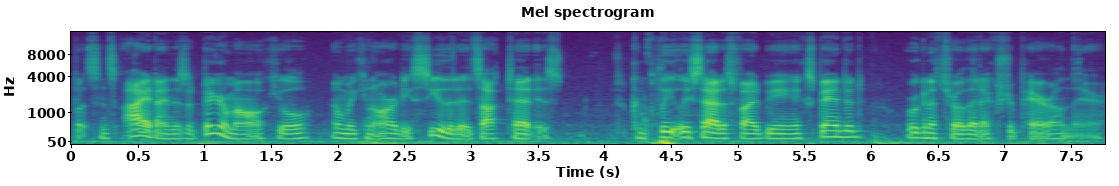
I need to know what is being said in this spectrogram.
But since iodine is a bigger molecule and we can already see that its octet is completely satisfied being expanded, we're going to throw that extra pair on there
